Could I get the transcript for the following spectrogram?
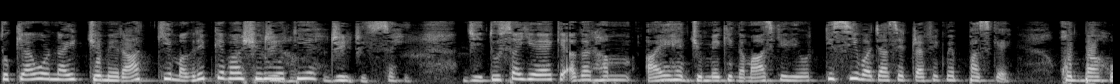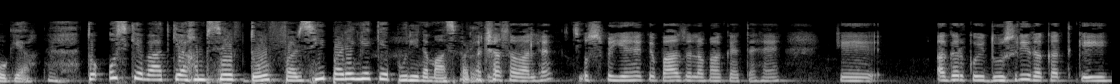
تو کیا وہ نائٹ جمعرات کی مغرب کے بعد شروع جی ہوتی ہاں، ہے؟ جی جی۔ صحیح۔ جی دوسرا یہ ہے کہ اگر ہم آئے ہیں جمعے کی نماز کے لیے اور کسی وجہ سے ٹریفک میں پھنس گئے خطبہ ہو گیا تو اس کے بعد کیا ہم صرف دو فرض ہی پڑھیں گے کہ پوری نماز پڑھیں گے؟ اچھا سوال ہے۔ جی۔ اس پہ یہ ہے کہ بعض علماء کہتے ہیں کہ اگر کوئی دوسری رکت کی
